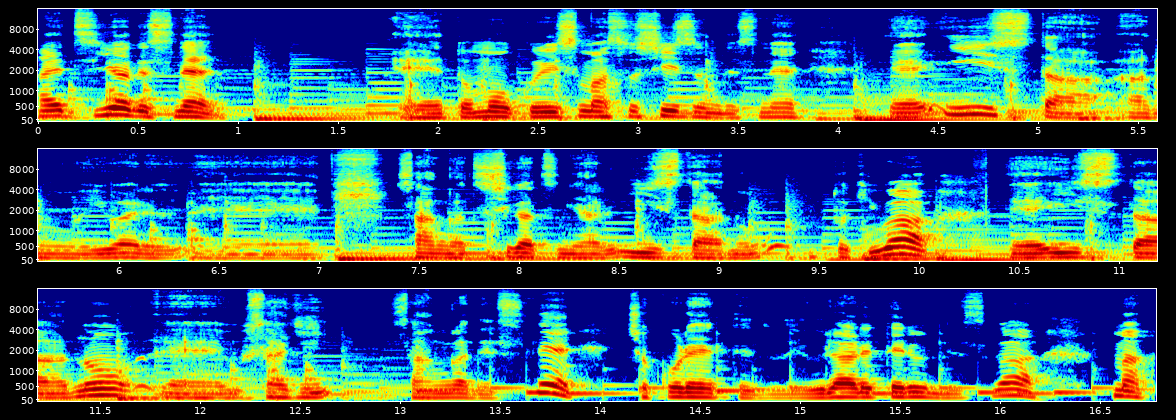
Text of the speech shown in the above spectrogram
はい、次はですね、えっ、ー、と、もうクリスマスシーズンですね。えー、イースター、あの、いわゆる、えー、3月、4月にあるイースターの時は、えイースターの、えうさぎさんがですね、チョコレートで売られてるんですが、まあ、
